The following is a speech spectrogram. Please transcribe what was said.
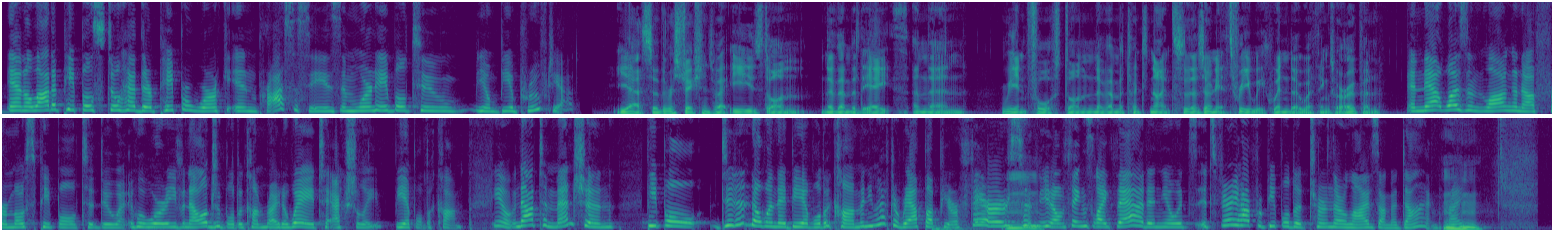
and a lot of people still had their paperwork in processes and weren't able to, you know, be approved yet. Yeah, so the restrictions were eased on November the 8th and then reinforced on November 29th. So there's only a three week window where things were open. And that wasn't long enough for most people to do it, who were even eligible to come right away to actually be able to come. You know, not to mention people didn't know when they'd be able to come and you have to wrap up your affairs mm-hmm. and you know things like that and you know it's it's very hard for people to turn their lives on a dime right mm-hmm.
